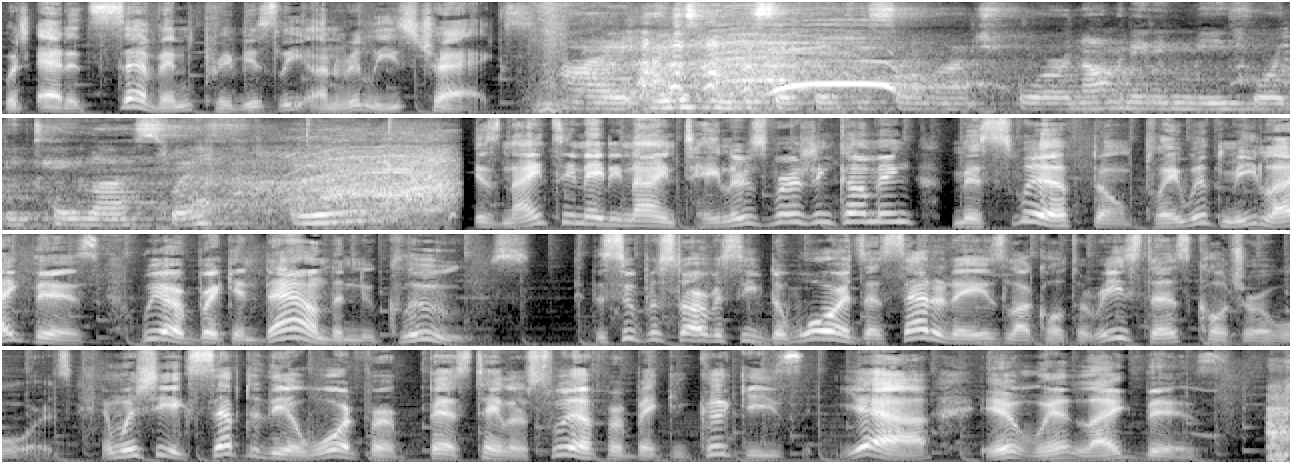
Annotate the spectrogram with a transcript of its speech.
which added seven previously unreleased tracks. Hi, I just wanted to say thank you so much for nominating me for the Taylor Swift Award. Is 1989 Taylor's version coming? Miss Swift, don't play with me like this. We are breaking down the new clues. The superstar received awards at Saturday's Las Culturistas Culture Awards, and when she accepted the award for Best Taylor Swift for baking cookies, yeah, it went like this. It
